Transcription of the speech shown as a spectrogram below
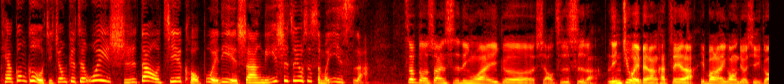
听讲过有一种叫做胃食道接口部的裂伤，李医师，这又是什么意思啊？这个算是另外一个小知识啦。啉酒的病人较侪啦，一般来讲就是讲，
